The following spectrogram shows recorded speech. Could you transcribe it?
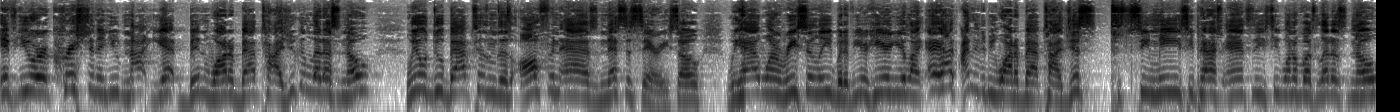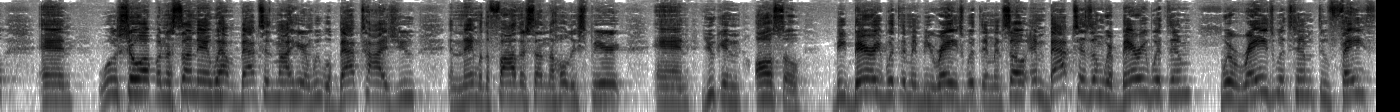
if you are a Christian and you've not yet been water baptized, you can let us know. We'll do baptisms as often as necessary. So we had one recently, but if you're here and you're like, hey, I, I need to be water baptized, just see me, see Pastor Anthony, see one of us, let us know. And we'll show up on a Sunday and we'll have a baptism out here and we will baptize you in the name of the Father, Son, and the Holy Spirit. And you can also be buried with them and be raised with them. And so in baptism, we're buried with him. We're raised with him through faith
